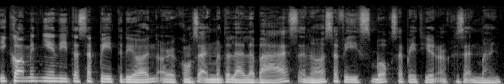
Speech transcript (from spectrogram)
i-comment niyo yan dito sa Patreon or kung saan man to lalabas, ano, sa Facebook, sa Patreon or kung saan man.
